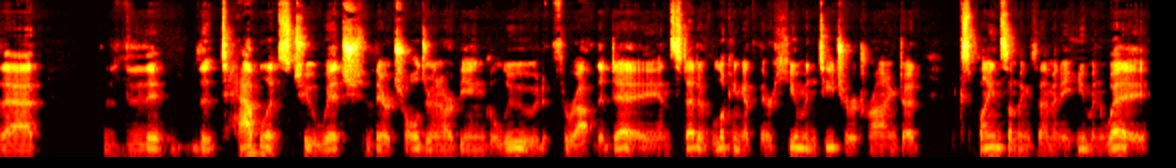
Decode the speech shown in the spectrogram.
that the, the tablets to which their children are being glued throughout the day, instead of looking at their human teacher trying to explain something to them in a human way,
